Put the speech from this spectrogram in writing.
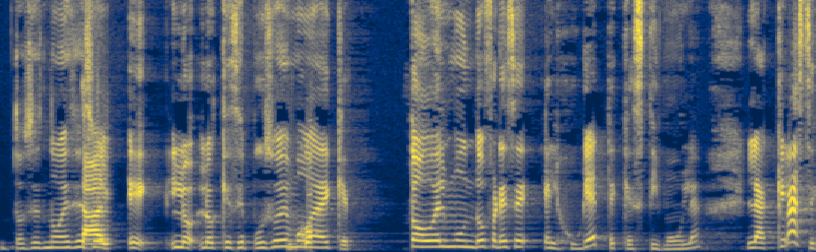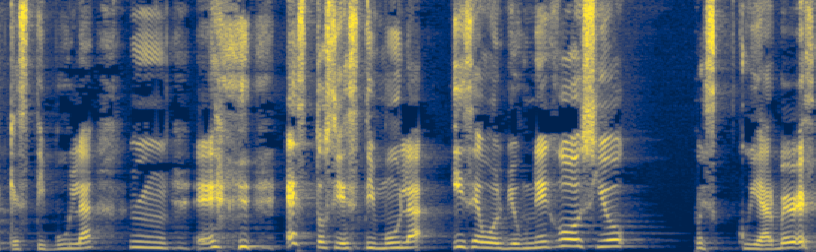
Entonces no es eso eh, lo, que se puso de moda de que todo el mundo ofrece el juguete que estimula, la clase que estimula, mm, eh, esto sí estimula y se volvió un negocio, pues cuidar bebés.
